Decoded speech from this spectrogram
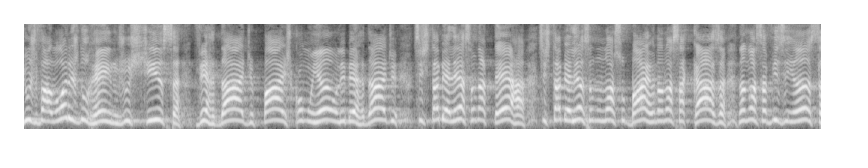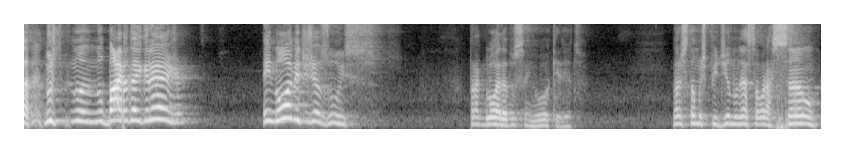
que os valores do reino, justiça, verdade, paz, comunhão, liberdade, se estabeleçam na terra, se estabeleçam no nosso bairro, na nossa casa, na nossa vizinhança, no, no, no bairro da igreja. Em nome de Jesus. Para a glória do Senhor, querido. Nós estamos pedindo nessa oração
